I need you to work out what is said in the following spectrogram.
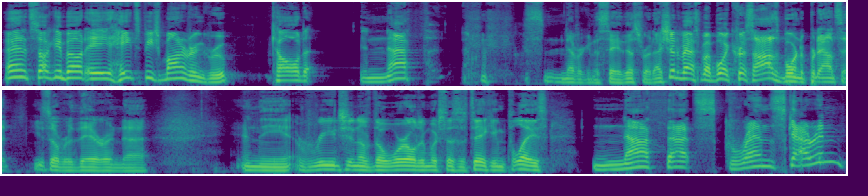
And it's talking about a hate speech monitoring group called Nath. It's never going to say this right. I should have asked my boy Chris Osborne to pronounce it. He's over there in uh, in the region of the world in which this is taking place. Nathatsgranskarin?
